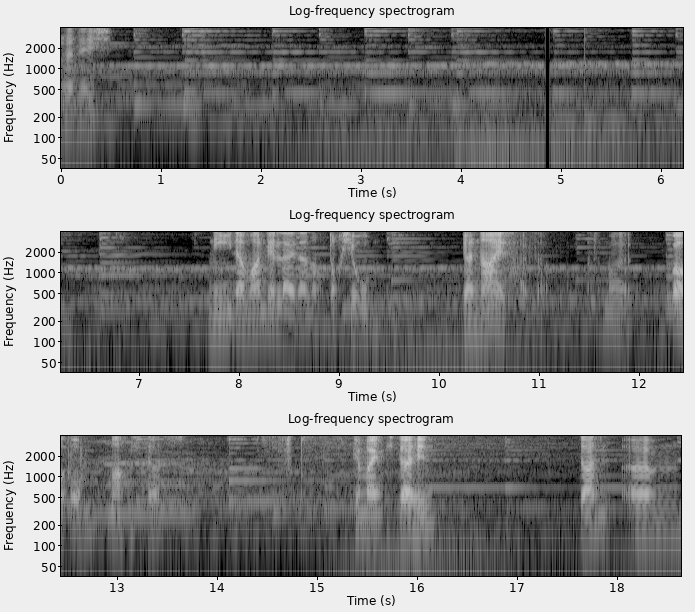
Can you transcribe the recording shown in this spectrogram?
Oder nicht? Nee, da waren wir leider noch. Doch, hier oben. Ja, nice, Alter. Warte mal. Warum mache ich das? Können wir eigentlich dahin? Dann, ähm...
